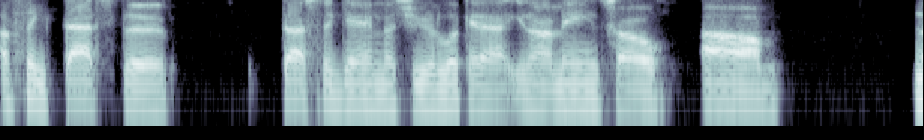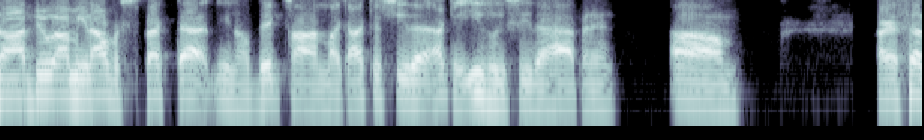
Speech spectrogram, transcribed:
I think that's the that's the game that you're looking at. You know what I mean? So, um, no, I do. I mean, I respect that. You know, big time. Like I could see that. I could easily see that happening. Um, like I said,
